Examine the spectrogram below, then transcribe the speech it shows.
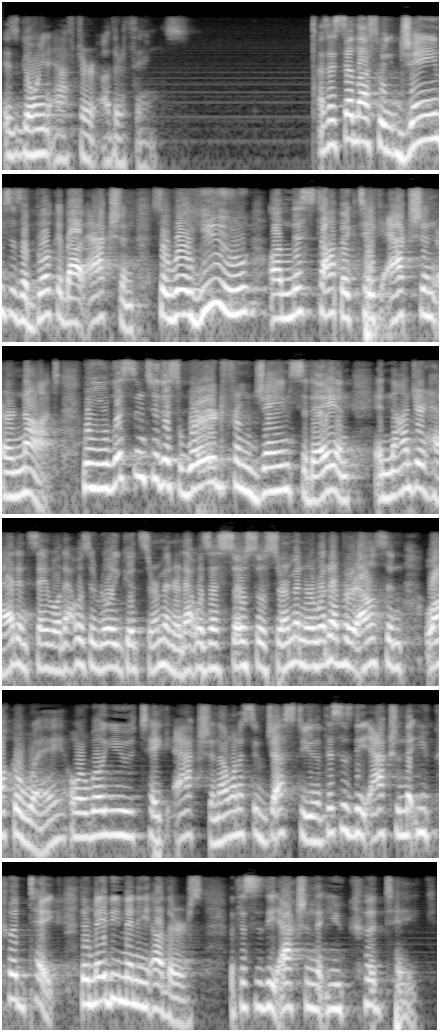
is going after other things. As I said last week, James is a book about action. So will you, on this topic, take action or not? Will you listen to this word from James today and, and nod your head and say, well, that was a really good sermon, or that was a so so sermon, or whatever else, and walk away? Or will you take action? I want to suggest to you that this is the action that you could take. There may be many others, but this is the action that you could take.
